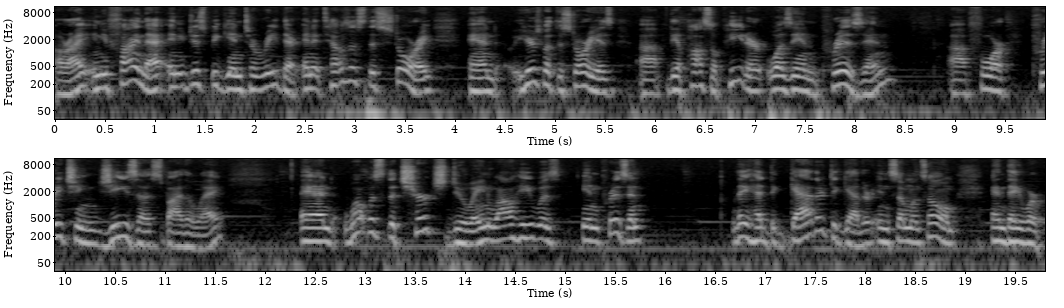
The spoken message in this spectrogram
all right? And you find that and you just begin to read there. And it tells us this story and here's what the story is. Uh, the apostle peter was in prison uh, for preaching jesus by the way. And what was the church doing while he was in prison? They had to gather together in someone's home and they were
